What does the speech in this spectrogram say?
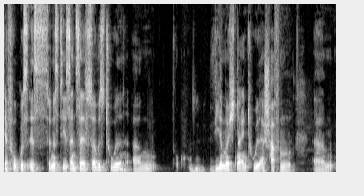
der Fokus ist, Synesty ist ein Self-Service-Tool. Ähm, wir möchten ein Tool erschaffen, ähm,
